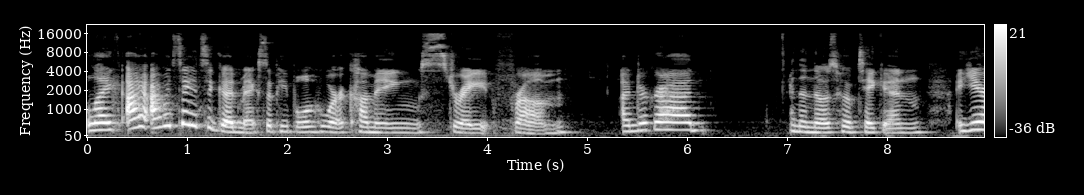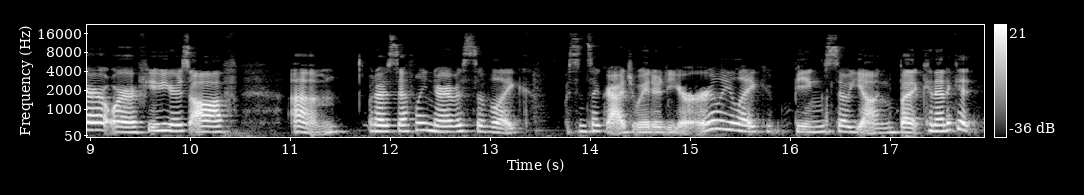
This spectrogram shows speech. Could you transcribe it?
like I, I would say it's a good mix of people who are coming straight from undergrad and then those who have taken a year or a few years off. Um, but I was definitely nervous of like since I graduated a year early, like being so young. But Connecticut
